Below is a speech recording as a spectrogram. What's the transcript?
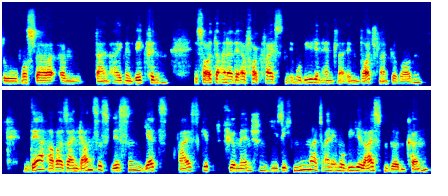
du musst da ähm, deinen eigenen Weg finden, ist heute einer der erfolgreichsten Immobilienhändler in Deutschland geworden, der aber sein ganzes Wissen jetzt preisgibt für Menschen, die sich niemals eine Immobilie leisten würden können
